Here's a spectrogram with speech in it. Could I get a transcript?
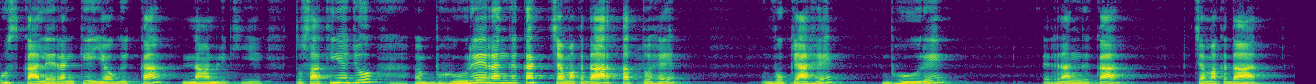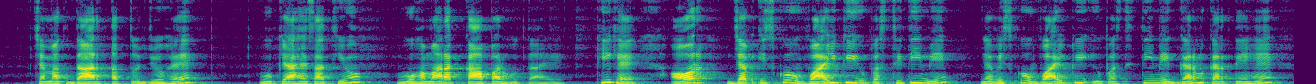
उस काले रंग के यौगिक का नाम लिखिए। तो साथियों जो भूरे रंग का चमकदार तत्व है, वो क्या है? भूरे रंग का चमकदार चमकदार तत्व जो है, वो क्या है साथियों? वो हमारा कापर होता है, ठीक है? और जब इसको वायु की उपस्थिति में, जब इसको वायु की उपस्थिति में गर्म करते हैं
